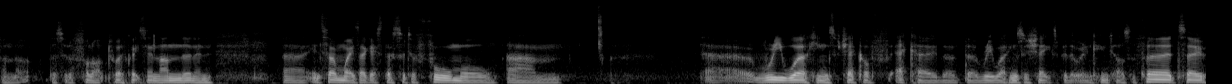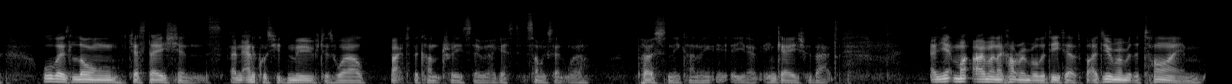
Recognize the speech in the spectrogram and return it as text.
and the, the sort of follow up to earthquakes in London and uh, in some ways, I guess, the sort of formal um, uh, reworkings of Chekhov echo the, the reworkings of Shakespeare that were in King Charles III. So all those long gestations, and, and of course you'd moved as well back to the country. So I guess to some extent we're personally kind of you know engaged with that. And yet, my, I mean, I can't remember all the details, but I do remember at the time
